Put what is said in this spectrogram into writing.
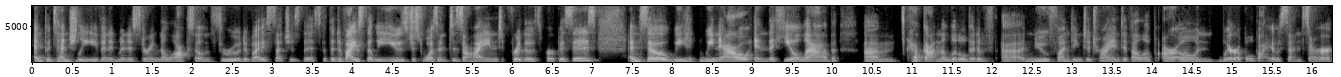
and potentially even administering naloxone through a device such as this. But the device that we use just wasn't designed for those purposes, and so we we now in the Heal Lab um, have gotten a little bit of uh, new funding to try and develop our own wearable biosensor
